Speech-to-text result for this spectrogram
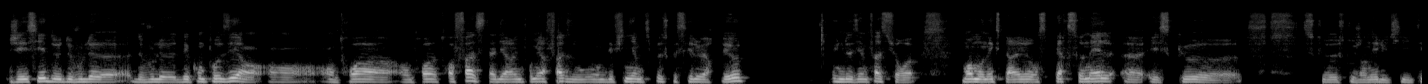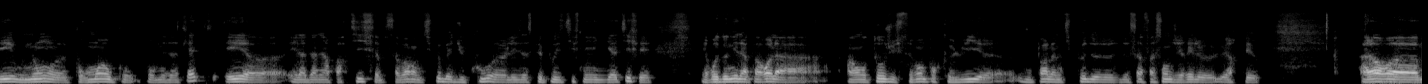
j'ai essayé de, vous le, décomposer en, trois, phases, c'est-à-dire une première phase où on définit un petit peu ce que c'est le RPE, une deuxième phase sur euh, moi, mon expérience personnelle euh, et ce que, euh, ce que, ce que j'en ai l'utilité ou non pour moi ou pour, mes athlètes. Et, la dernière partie, c'est savoir un petit peu bah, du coup les aspects positifs négatifs et, redonner la parole à, Anto justement pour que lui vous parle un petit peu de, sa façon de gérer le RPE. Alors, euh,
